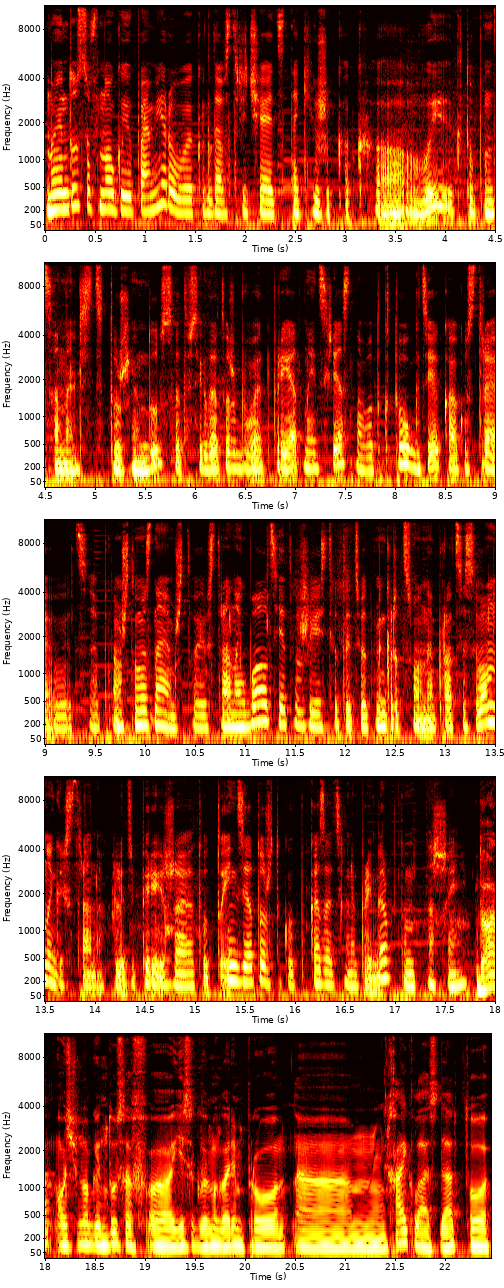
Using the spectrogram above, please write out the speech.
Но индусов много и по миру. Вы, когда встречаете таких же, как э, вы, кто по национальности тоже индус, это всегда тоже бывает приятно и интересно. Вот кто, где, как устраивается. Потому что мы знаем, что и в странах Балтии тоже есть вот эти вот миграционные процессы. Во многих странах люди переезжают. Вот Индия тоже такой показательный пример в этом отношении. Да, очень много индусов, э, если мы говорим про э, high class, да, то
